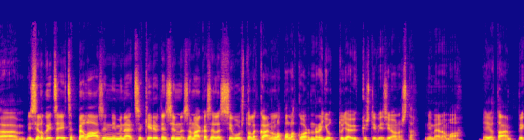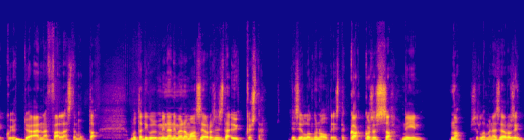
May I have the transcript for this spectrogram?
Ähm, niin silloin kun itse, itse pelasin, niin minä itse kirjoitin sen, sen aikaiselle sivustolle Kainalapalla Cornerin juttuja ykkösdivisioonasta nimenomaan. Ja jotain pikkujuttuja NFLstä, mutta, mutta niin kuin minä nimenomaan seurasin sitä ykköstä. Ja silloin kun oltiin sitten kakkosessa, niin no, silloin minä seurasin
